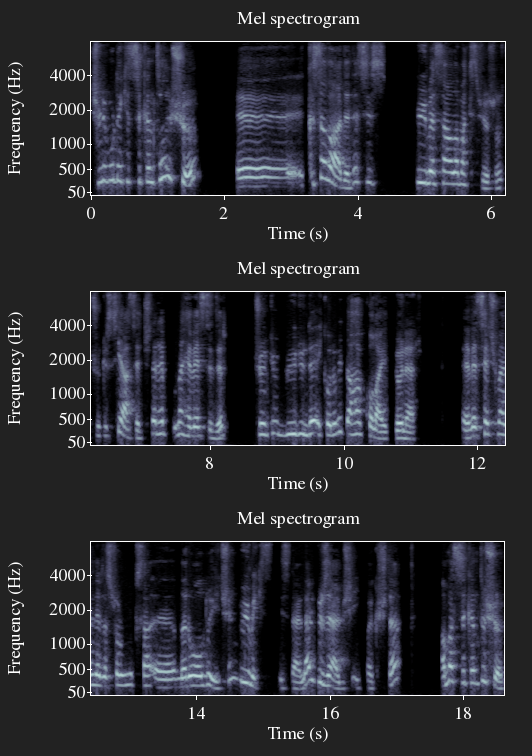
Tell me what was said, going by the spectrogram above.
Şimdi buradaki sıkıntı şu, e, kısa vadede siz büyüme sağlamak istiyorsunuz. Çünkü siyasetçiler hep buna heveslidir. Çünkü büyüdüğünde ekonomi daha kolay döner. E, ve seçmenleri de sorumlulukları olduğu için büyümek isterler. Güzel bir şey ilk bakışta. Ama sıkıntı şu.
